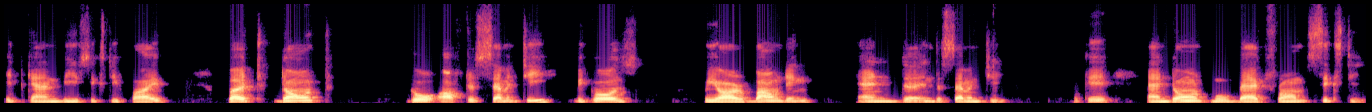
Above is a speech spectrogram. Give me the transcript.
It can be 65. But don't go after 70 because we are bounding and uh, in the 70. Okay. And don't move back from 60.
